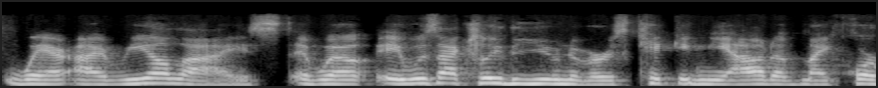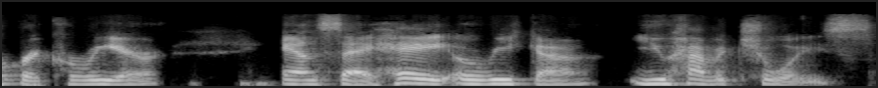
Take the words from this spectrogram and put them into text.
where I realized, well, it was actually the universe kicking me out of my corporate career and say, "Hey, Ulrika, you have a choice."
